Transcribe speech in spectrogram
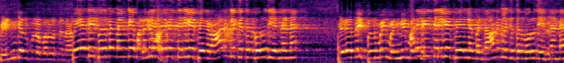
பெண்களுக்குள்ள பருவத்தை அறிவே தெரிவே பேர் ஆண்களுக்கு தருவது என்னென்ன பேதை பெருமை மங்கை அறிவே தெரிவே பேர் இல்லை ஆண்களுக்கு தருவது என்னென்ன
